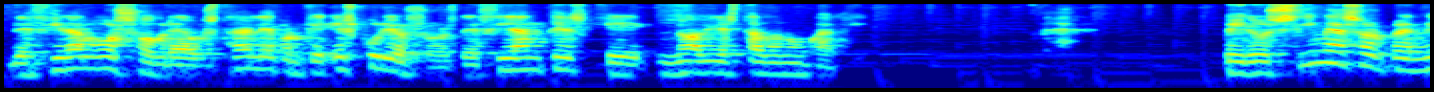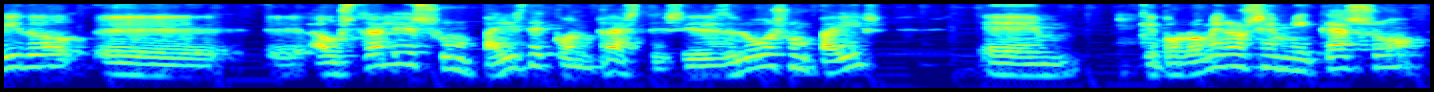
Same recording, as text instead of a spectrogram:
decir algo sobre Australia, porque es curioso, os decía antes que no había estado nunca aquí. Pero sí me ha sorprendido, eh, eh, Australia es un país de contrastes y desde luego es un país eh, que por lo menos en mi caso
